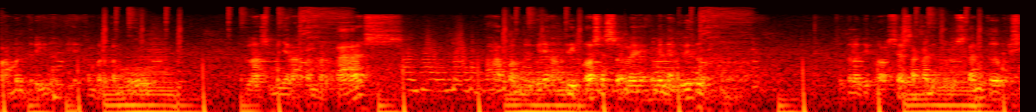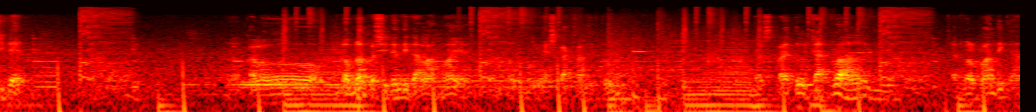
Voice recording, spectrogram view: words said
Pak Menteri nanti akan bertemu langsung menyerahkan berkas. Tahapan berikutnya nanti diproses oleh Kemendagri itu diproses akan diteruskan ke presiden. Nah, kalau mudah-mudahan presiden tidak lama ya untuk mengeskakan itu. Nah, setelah itu jadwal jadwal pelantikan.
